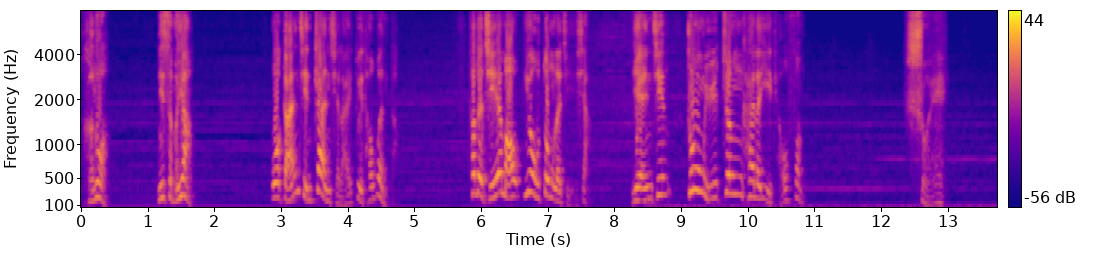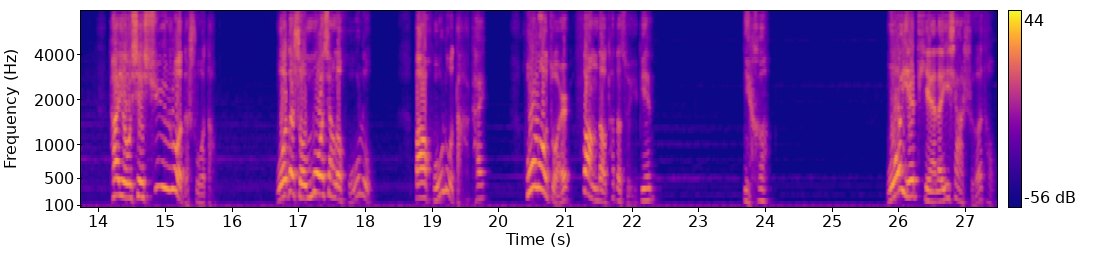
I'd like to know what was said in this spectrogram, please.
何洛，你怎么样？我赶紧站起来对他问道。他的睫毛又动了几下，眼睛终于睁开了一条缝。水，他有些虚弱的说道。我的手摸向了葫芦，把葫芦打开，葫芦嘴儿放到他的嘴边。你喝。我也舔了一下舌头，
